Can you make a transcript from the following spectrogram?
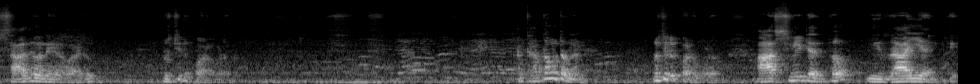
సాధు అనేవాడు రుచిని కోరకూడదు. అంటే అర్థం ఉంటుందండి రుచిని కోరకూడదు. ఆ స్వీట్ ఎంతో ఈ రాయి అంతే.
